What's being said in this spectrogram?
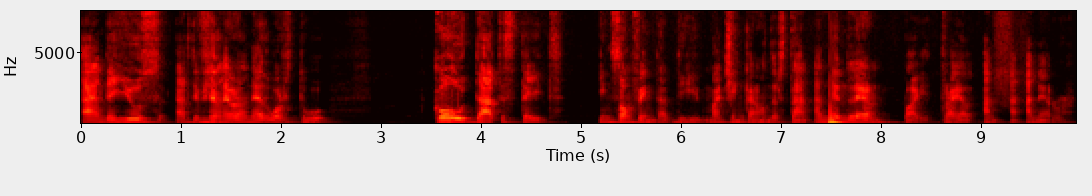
and they use artificial neural networks to code that state in something that the machine can understand and then learn by trial and, and error.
